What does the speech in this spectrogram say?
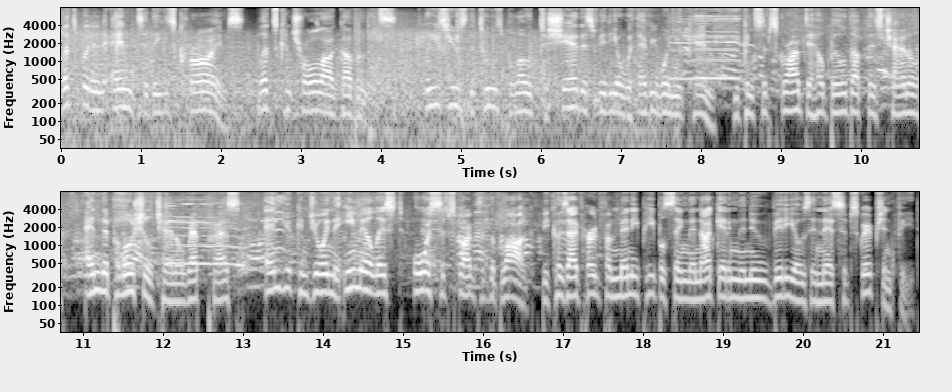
Let's put an end to these crimes. Let's control our governments. Please use the tools below to share this video with everyone you can. You can subscribe to help build up this channel and the promotional channel Rep Press and you can join the email list or subscribe to the blog because I've heard from many people saying they're not getting the new videos in their subscription feed.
